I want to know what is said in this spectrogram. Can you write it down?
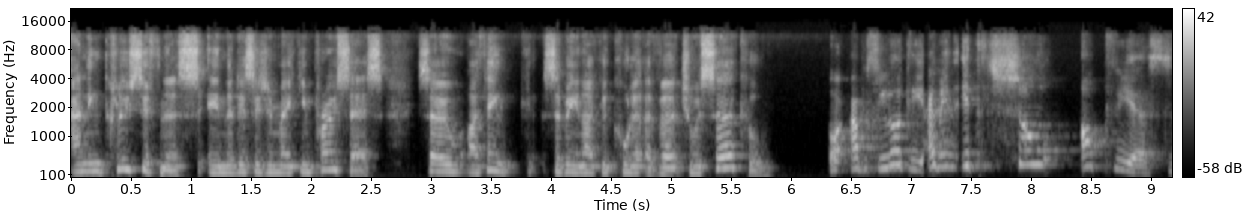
and inclusiveness in the decision making process. So I think, Sabine, I could call it a virtuous circle. Oh, absolutely. I mean, it's so obvious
